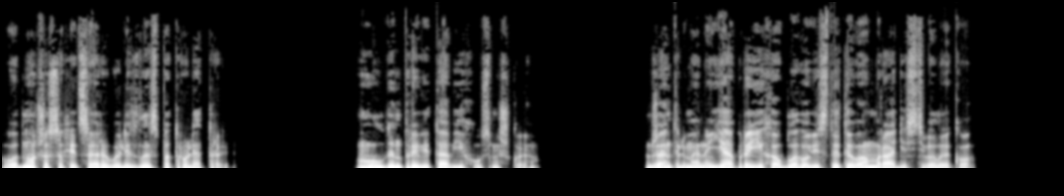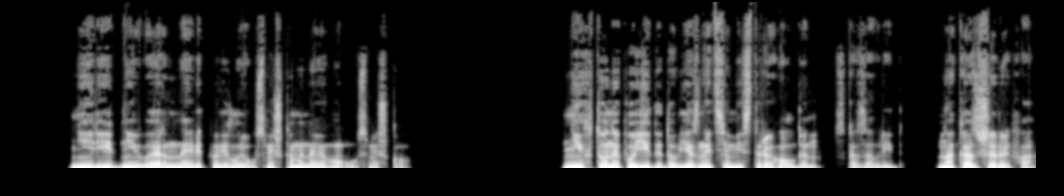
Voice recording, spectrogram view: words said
Водночас офіцери вилізли з патруля 3. Голден привітав їх усмішкою. Джентльмени, я приїхав благовістити вам радість велику. Ні Рід, ні Верн не відповіли усмішками на його усмішку. Ніхто не поїде до в'язниці, містере Голден, сказав Рід. Наказ шерифа.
